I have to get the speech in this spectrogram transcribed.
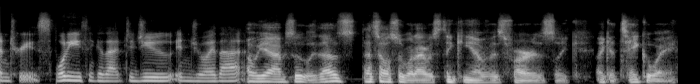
entries. What do you think of that? Did you enjoy that? Oh yeah, absolutely. That was that's also what I was thinking of as far as like like a takeaway.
